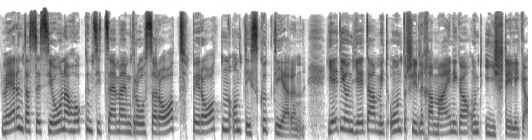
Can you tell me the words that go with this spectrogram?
Während der Sessionen hocken sie zusammen im Grossen Rat, beraten und diskutieren. Jede und jeder mit unterschiedlichen Meinungen und Einstellungen.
